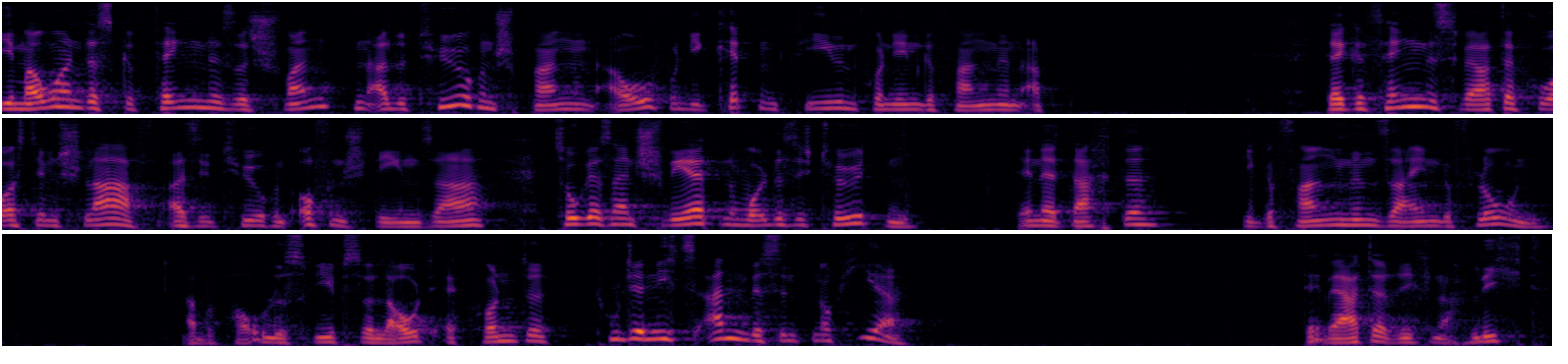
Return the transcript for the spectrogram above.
Die Mauern des Gefängnisses schwankten, alle Türen sprangen auf und die Ketten fielen von den Gefangenen ab. Der Gefängniswärter fuhr aus dem Schlaf, als die Türen offen stehen sah, zog er sein Schwert und wollte sich töten, denn er dachte, die Gefangenen seien geflohen. Aber Paulus rief so laut er konnte, Tu dir nichts an, wir sind noch hier. Der Wärter rief nach Licht,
